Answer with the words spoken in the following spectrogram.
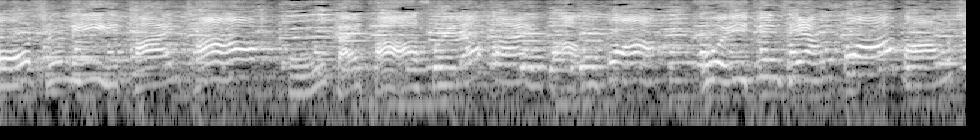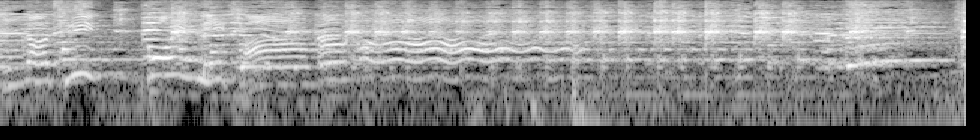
姐做事理太差，不该踏碎了海棠花。为君讲话忙是热情，我与你唱。唱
